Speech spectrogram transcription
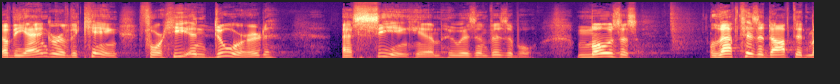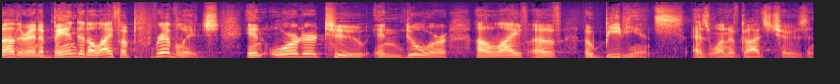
of the anger of the king, for he endured as seeing him who is invisible. Moses left his adopted mother and abandoned a life of privilege in order to endure a life of obedience as one of God's chosen.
